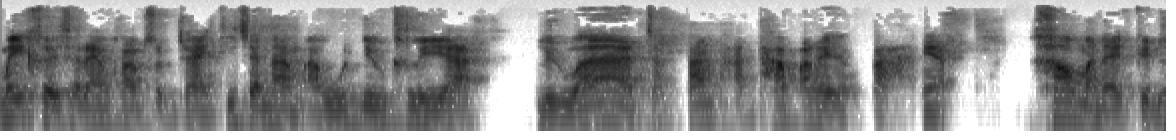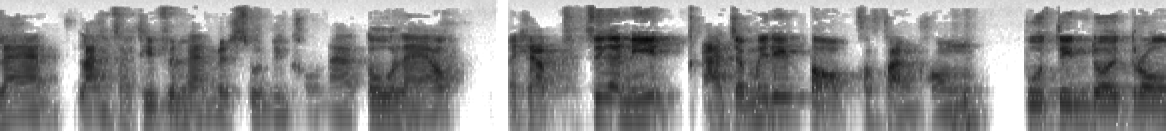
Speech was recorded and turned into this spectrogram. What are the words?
ไม่เคยแสดงความสนใจที่จะนำอาวุธนิวเคลียร์หรือว่าจัดตั้งฐานทัพอะไรต่างๆเนี่ยเข้ามาในฟินแลนด์ หลังจากที่ฟินแลนด์เป็นส่วนหนึ่งของนาโตแล้วนะครับซึ่งอันนี้อาจจะไม่ได้ตอบฝั่งของปูตินโดยตรง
